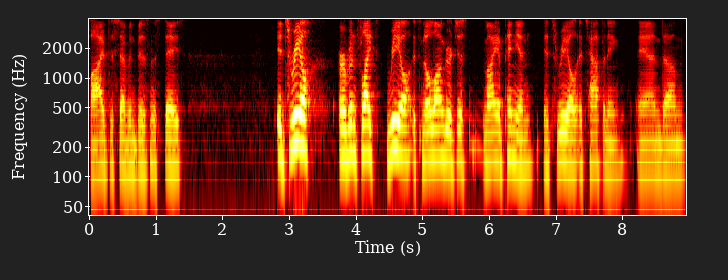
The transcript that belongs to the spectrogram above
five to seven business days. It's real urban flight's real. It's no longer just my opinion. It's real. It's happening. And um,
